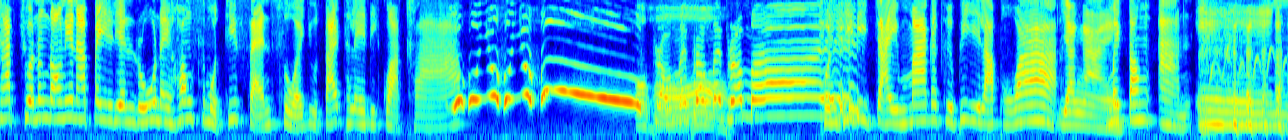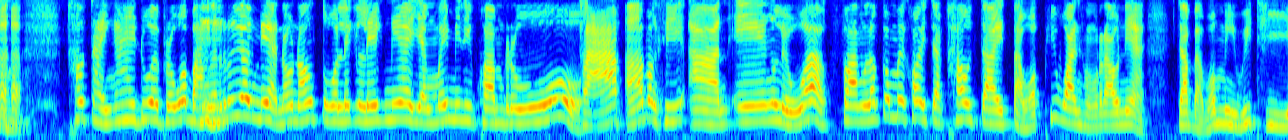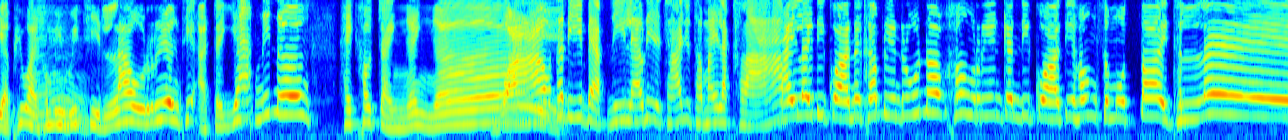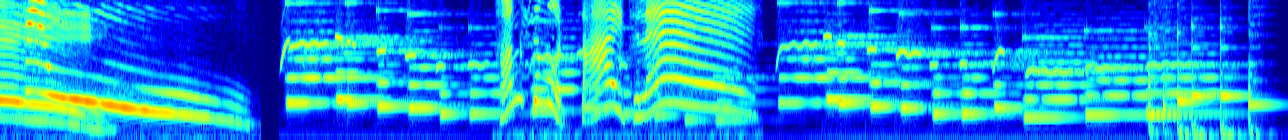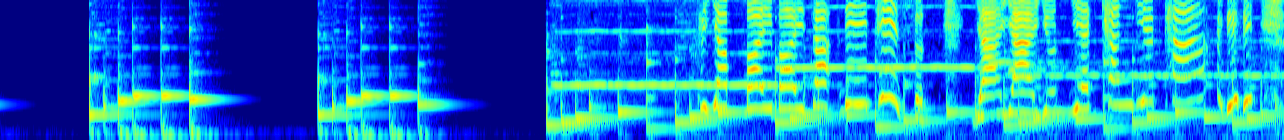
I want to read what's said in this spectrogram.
ครับ ชวนน้องๆเนี่ยนะไปเรียนรู้ในห้องสมุดที่แสนสวยอยู่ใต้ทะเลดีกว่าครับยูฮูยูฮูยูฮูโอ้โหพร้อมไหมพร้อมไหมพร้อมไหมคนที่ดีใจมากก็คือพี่ยีรับเพราะว่ายังไงไม่ต้องอ่านเอง เข้าใจง่ายด้วย เพราะว่าบางเรื่องเนี่ยน้องๆตัวเล็กๆ เนี่ยยังไม่มีความรู้ครับอ่าบางทีอ่านเองหรือว่าฟังแล้วก็ไม่ค่อยจะเข้าใจแต่ว่าพี่วันของเราเนี่ยจะแบบว่ามีวิธีอะพี่วันเขามีวิธีเล่าเรื่องที่อาจจะยากนิดนึง ให้เข้าใจง่ายๆ ว้าว ถ้าดีแบบนี้แล้วนี่จะช้าอยู่ทำไมล่ะครับ ไปเลยดีกว่านะครับ เรียนรู้นอกห้องเรียนกันดีกว่าที่ห้องสมุดใต้ทะเลห้องสมุดใต้ทะเล ขยับใบใบจะดีที่สุด อย่าอย่าหยุดเหยียดแข้งเหยียดขา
